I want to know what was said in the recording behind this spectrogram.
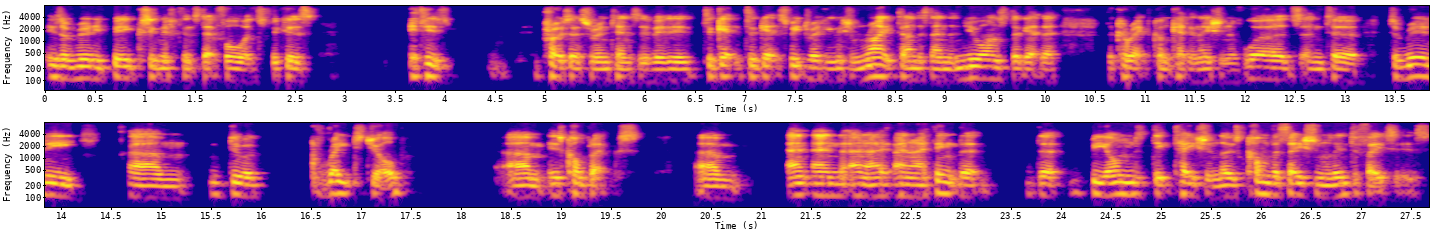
is a really big significant step forwards because it is processor intensive. It is to get to get speech recognition right, to understand the nuance, to get the the correct concatenation of words, and to to really um, do a great job um, is complex. Um, and and and I and I think that that beyond dictation, those conversational interfaces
